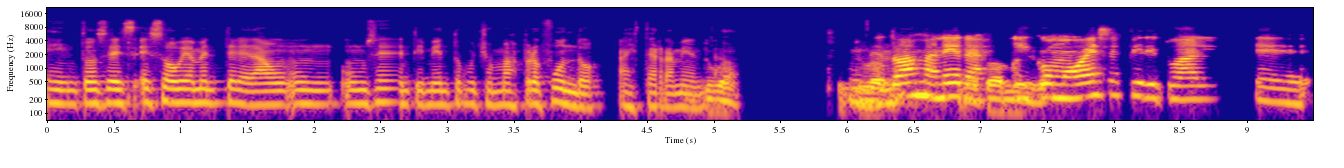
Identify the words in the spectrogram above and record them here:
Entonces, eso obviamente le da un, un sentimiento mucho más profundo a esta herramienta. de, todas maneras, y como es espiritual, eh,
